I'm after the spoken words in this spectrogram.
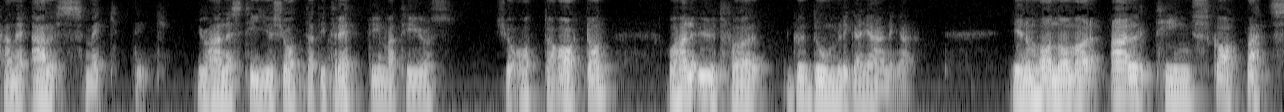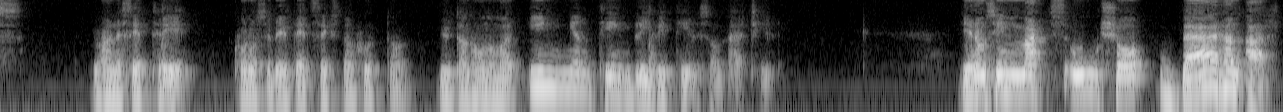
Han är allsmäktig. Johannes 10, 28-30, Matteus 28, 18. Och han utför gudomliga gärningar. Genom honom har allting skapats. Johannes 1, 3. Kolosserbrevet 1, 16, 17. Utan honom har ingenting blivit till som är till. Genom sin makts ord så bär han allt.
